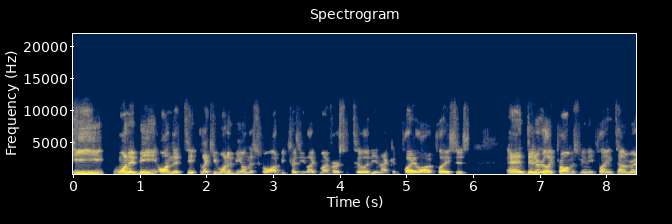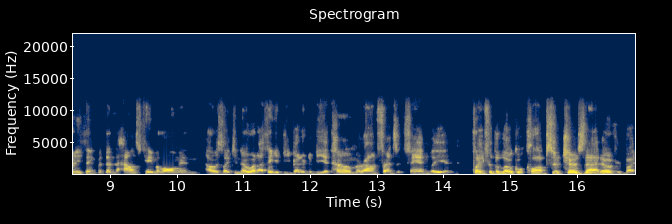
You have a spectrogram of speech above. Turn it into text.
he wanted me on the team. Like he wanted me on the squad because he liked my versatility and I could play a lot of places and didn't really promise me any playing time or anything. But then the Hounds came along, and I was like, you know what? I think it'd be better to be at home around friends and family and play for the local club. So chose that over. But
